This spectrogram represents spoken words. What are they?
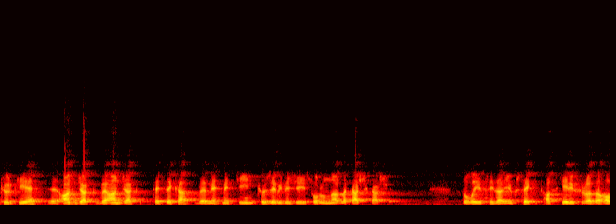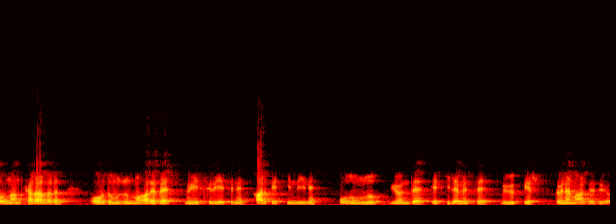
Türkiye e, ancak ve ancak TSK ve Mehmetçiğin çözebileceği sorunlarla karşı karşıya. Dolayısıyla yüksek askeri şurada alınan kararların ordumuzun muharebe müessiriyetini, harp etkinliğini olumlu yönde etkilemesi büyük bir önem arz ediyor.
